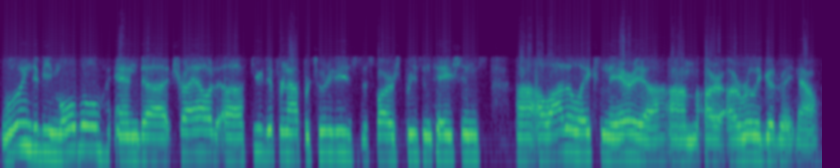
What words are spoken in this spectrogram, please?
willing to be mobile and uh, try out a few different opportunities as far as presentations. Uh, a lot of lakes in the area um, are are really good right now.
